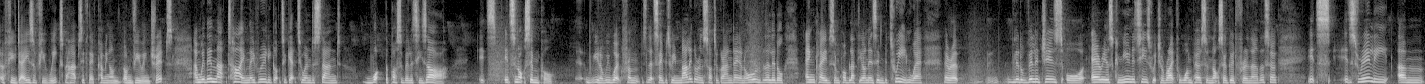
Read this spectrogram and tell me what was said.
a few days, a few weeks perhaps if they're coming on, on viewing trips. And within that time, they've really got to get to understand what the possibilities are. It's, it's not simple. You know, we work from, let's say, between Malaga and Sotogrande and all of the little enclaves and poblaciones in between where there are little villages or areas, communities which are right for one person, not so good for another. So it's, it's really um,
